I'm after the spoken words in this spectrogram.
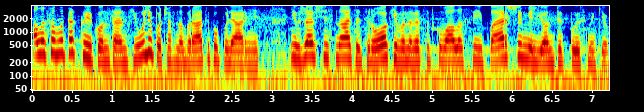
Але саме такий контент Юлі почав набирати популярність. І вже в 16 років вона відсвяткувала свій перший мільйон підписників.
